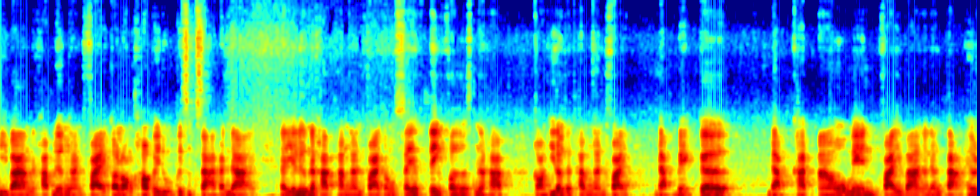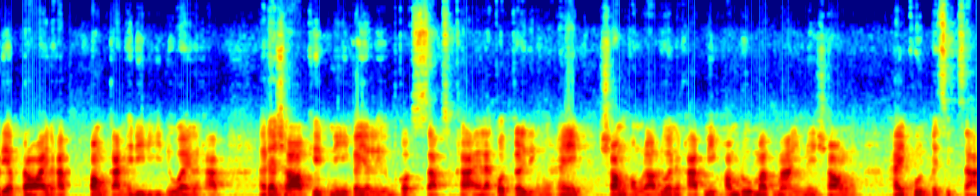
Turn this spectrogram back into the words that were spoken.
มีบ้างนะครับ เรื่องงานไฟก็ลองเข้าไปดูไปศึกษากันได้ แต่อย่าลืมนะครับทำงานไฟต้อง safety first นะครับ ก่อนที่เราจะทำงานไฟดับเบรกเกอร์ดับคัตเอาท์เมนไฟบ้านอะไรต่างๆ ให้เรียบร้อยนะครับ ป้องกันให้ดีๆด้วยนะครับ และถ้าชอบคลิปนี้ก็อย่าลืมกด subscribe และกดกระดิ่งให้ช่องของเราด้วยนะครับ มีความรู้มากมายอยู่ในช่องให้คุณไปศึกษา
